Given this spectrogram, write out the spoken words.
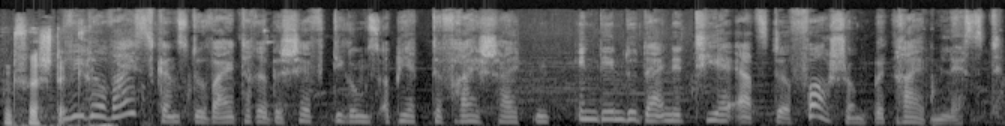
Und Versteck. Wie du weißt, kannst du weitere Beschäftigungsobjekte freischalten, indem du deine Tierärzte Forschung betreiben lässt.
